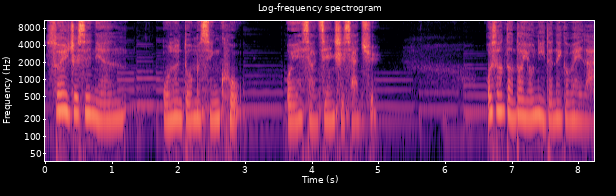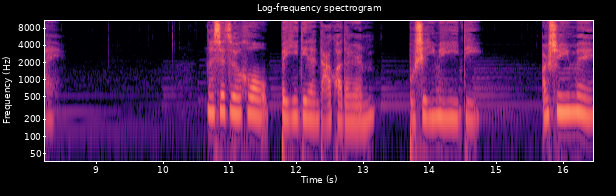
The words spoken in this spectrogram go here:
所以这些年，无论多么辛苦。我也想坚持下去。我想等到有你的那个未来。那些最后被异地恋打垮的人，不是因为异地，而是因为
